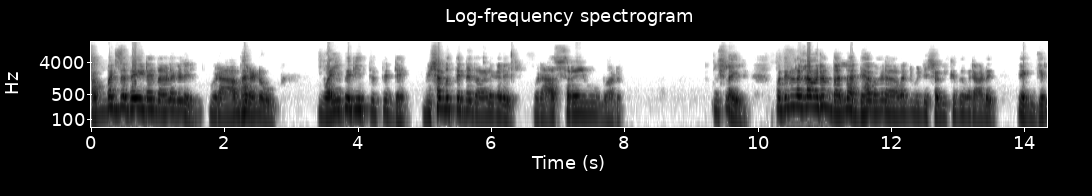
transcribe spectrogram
സമ്പന്നതയുടെ നാളുകളിൽ ഒരു ആഭരണവും വൈപരീത്യത്തിന്റെ വിഷമത്തിന്റെ നാളുകളിൽ ഒരു ആശ്രയവുമാണ് മനസ്സിലായില്ലേ? അപ്പൊ നിങ്ങളെല്ലാവരും നല്ല അധ്യാപകരാവാൻ വേണ്ടി ശ്രമിക്കുന്നവരാണ് എങ്കിൽ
